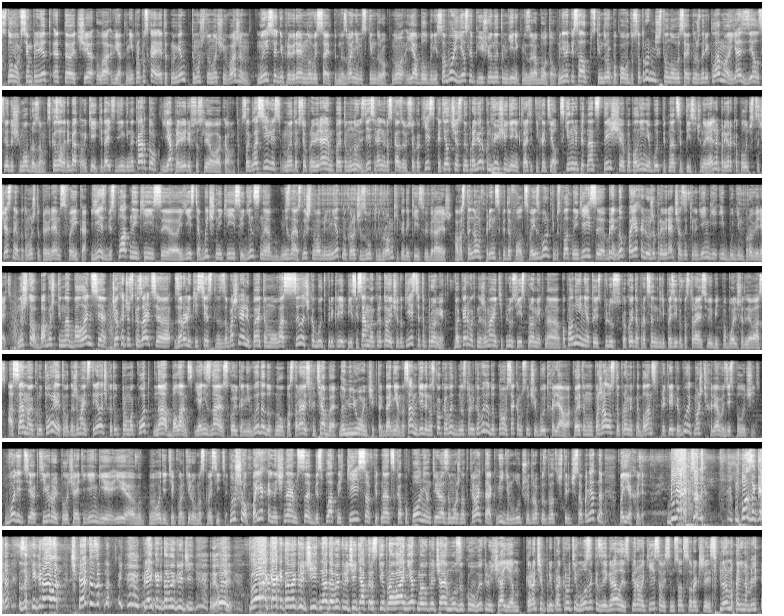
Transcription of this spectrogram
Снова всем привет, это Человет. Не пропускай этот момент, потому что он очень важен. Мы сегодня проверяем новый сайт под названием Skindrop, но я был бы не собой, если бы еще на этом денег не заработал. Мне написал Skindrop по поводу сотрудничества, новый сайт нужна реклама, я сделал следующим образом. Сказал, ребята, окей, кидайте деньги на карту, я проверю все с левого аккаунта. Согласились, мы это все проверяем, поэтому, ну, здесь реально рассказываю все как есть. Хотел честную проверку, но еще и денег тратить не хотел. Скинули 15 тысяч, пополнение будет 15 тысяч. Ну, реально проверка проверка получится честная, потому что проверяем с фейка. Есть бесплатные кейсы, есть обычные кейсы. Единственное, не знаю, слышно вам или нет, ну, короче, звук тут громкий, когда кейс выбираешь. А в остальном, в принципе, дефолт. Свои сборки, бесплатные кейсы. Блин, ну, поехали уже проверять. Сейчас закину деньги и будем проверять. Ну что, бабушки на балансе. Что хочу сказать, э, за ролик, естественно, забашляли, поэтому у вас ссылочка будет в прикрепе. И самое крутое, что тут есть, это промик. Во-первых, нажимаете плюс, есть промик на пополнение, то есть плюс какой-то процент к депозиту постараюсь выбить выбить побольше для вас. А самое крутое, это вот нажимаете стрелочку, тут промокод на баланс. Я не знаю, сколько они выдадут, но постараюсь хотя бы на миллиончик. Тогда, не, на самом деле, насколько выдадут, настолько выдадут, но во всяком случае будет халява. Поэтому, пожалуйста, промик на баланс в прикрепе будет, можете халяву здесь получить. Вводите, активировать, получаете деньги и э, выводите квартиру в Москва-Сити. Ну что, поехали, начинаем с бесплатных кейсов. 15к пополнено, три раза можно открывать. Так, видим лучшие дропы с 24 часа, понятно? Поехали. Блядь, что Музыка заиграла. Что это за нахуй? Блядь, как это выключить? Ой. А, как это выключить? Надо выключить авторские права. Нет, мы выключаем музыку. Выключаем. Короче, при прокруте музыка заиграла из первого кейса 846. Нормально, блин.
